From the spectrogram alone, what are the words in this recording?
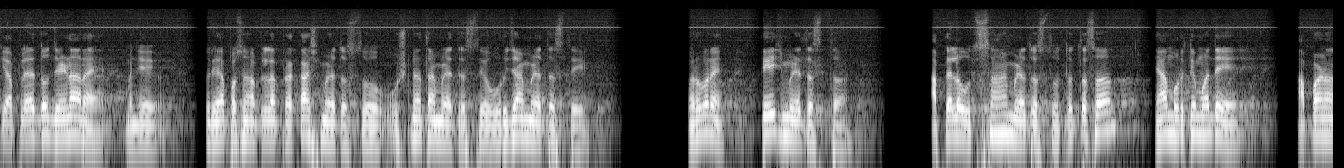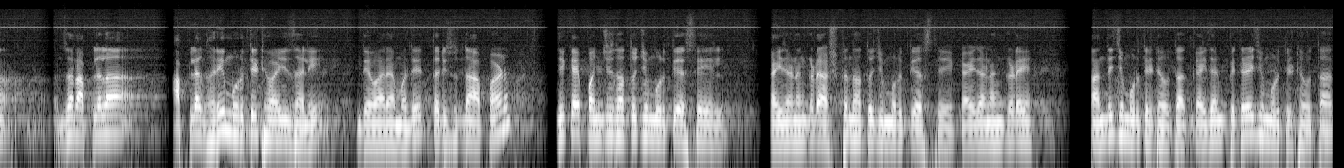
की आपल्याला तो देणार आहे. म्हणजे सूर्यापासून आपल्याला प्रकाश मिळत असतो उष्णता मिळत असते ऊर्जा मिळत असते. बरोबर आहे? तेज मिळत असतं. आपल्याला उत्साह मिळत असतो. तर तसं ह्या मूर्तीमध्ये आपण जर आपल्याला आपल्या घरी मूर्ती ठेवायची झाली देवाऱ्यामध्ये तरीसुद्धा आपण जी काही पंचधातूची मूर्ती असेल काही जणांकडे अष्टधातूची मूर्ती असते काही जणांकडे चांदीची मूर्ती ठेवतात काही जण पितळेची मूर्ती ठेवतात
